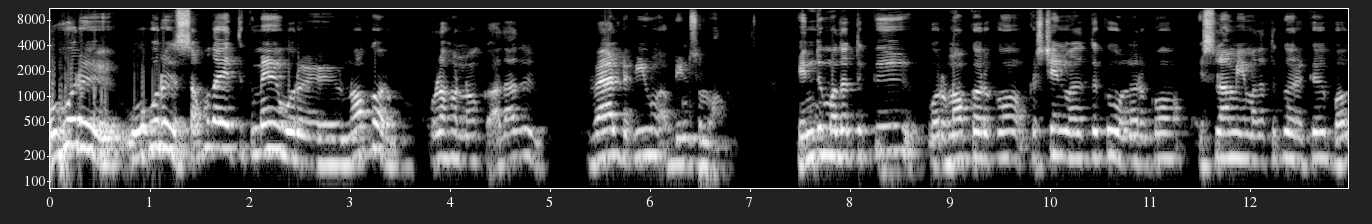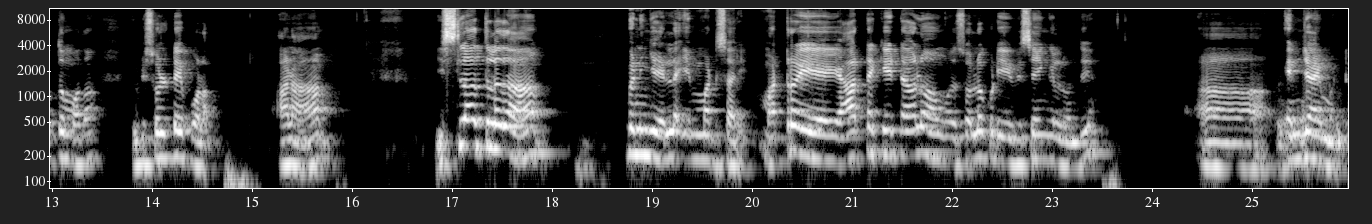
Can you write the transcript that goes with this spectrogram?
ஒவ்வொரு ஒவ்வொரு சமுதாயத்துக்குமே ஒரு நோக்கம் இருக்கும். உலக நோக்கம் அதாவது வேர்ல்டு வியூ அப்படின்னு சொல்லுவாங்க. இந்து மதத்துக்கு ஒரு நோக்கம் இருக்கும் கிறிஸ்டியன் மதத்துக்கு ஒன்று இருக்கும் இஸ்லாமிய மதத்துக்கும் இருக்குது பௌத்த மதம் இப்படி சொல்லிட்டே போகலாம் ஆனால் இஸ்லாத்தில் தான் இப்போ நீங்கள் எல்லா மற்ற சாரி மற்ற யார்கிட்ட கேட்டாலும் அவங்க சொல்லக்கூடிய விஷயங்கள் வந்து என்ஜாய்மெண்ட்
